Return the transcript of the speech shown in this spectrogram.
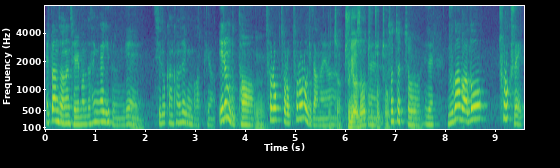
일단 저는 제일 먼저 생각이 드는 게 음. 지독한 컨셉인 것 같아요. 이름부터 음. 초록초록 초록이잖아요. 그렇죠. 줄여서 네, 초초초. 초초초. 이제 누가 봐도 초록색,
